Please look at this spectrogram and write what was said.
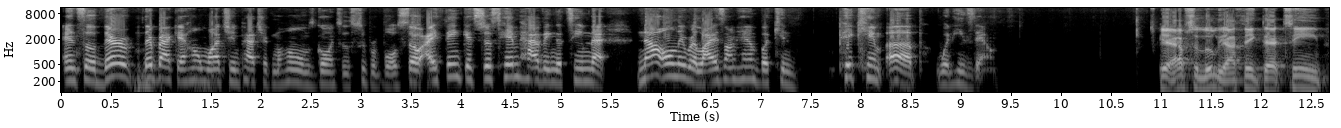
And so they're they're mm-hmm. back at home watching Patrick Mahomes going to the Super Bowl. So I think it's just him having a team that not only relies on him but can pick him up when he's down. Yeah, absolutely. I think that team,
